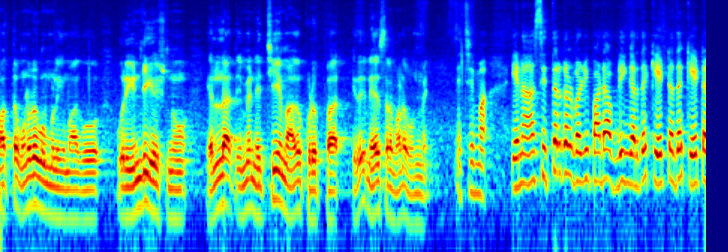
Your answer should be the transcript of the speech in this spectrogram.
மற்ற உணர்வு மூலியமாகவோ ஒரு இண்டிகேஷனோ எல்லாத்தையுமே நிச்சயமாக கொடுப்பார். இது நேசரமான உண்மை. நிச்சயமா. ஏன்னா சித்தர்கள் வழிபாடு அப்படிங்கிறத கேட்டதை கேட்ட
